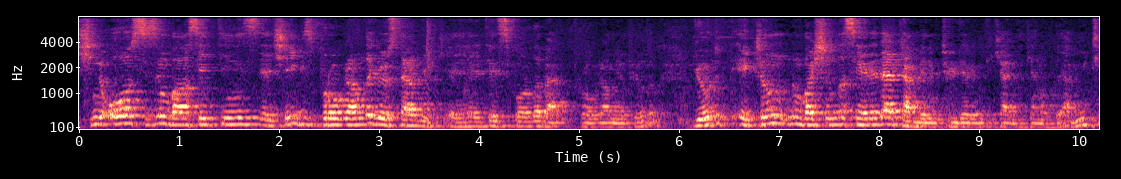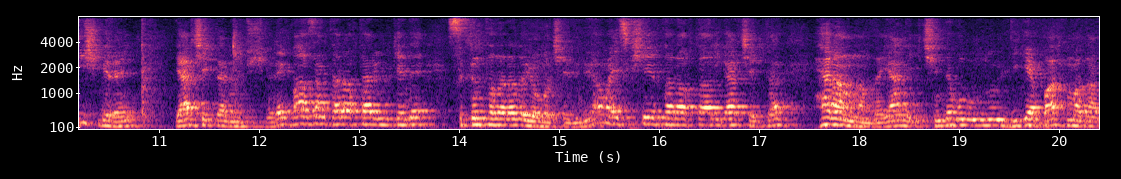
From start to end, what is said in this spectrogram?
şimdi o sizin bahsettiğiniz e, şeyi biz programda gösterdik. E, HT Spor'da ben program yapıyordum. Gördük ekranın başında seyrederken benim tüylerim diken diken oldu. Yani müthiş bir renk. Gerçekten müthiş bir renk. Bazen taraftar ülkede sıkıntılara da yol açabiliyor ama Eskişehir taraftarı gerçekten her anlamda yani içinde bulunduğu lige bakmadan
